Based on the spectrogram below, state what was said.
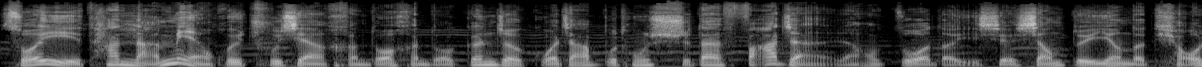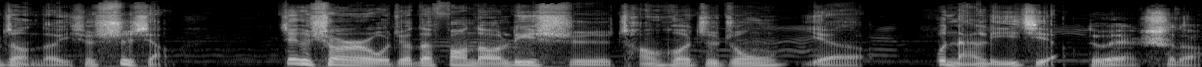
所以它难免会出现很多很多跟着国家不同时代发展，然后做的一些相对应的调整的一些事项。这个事儿，我觉得放到历史长河之中也不难理解。对，是的。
